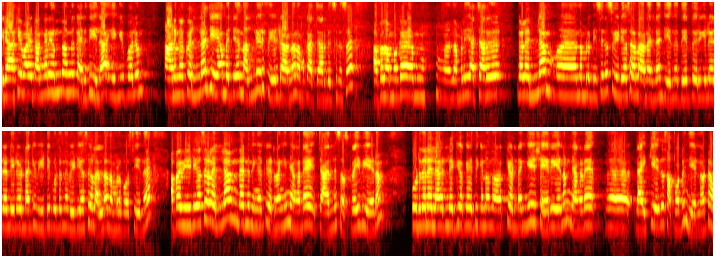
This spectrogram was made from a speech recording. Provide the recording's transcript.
ഗ്രാഹ്യമായിട്ട് അങ്ങനെയൊന്നും അങ്ങ് കരുതിയില്ല. എങ്കിൽ പോലും ആണുങ്ങൾക്കും എല്ലാം ചെയ്യാൻ പറ്റിയ നല്ലൊരു ഫീൽഡാണ് നമുക്ക് അച്ചാർ ബിസിനസ് അപ്പോൾ നമുക്ക് നമ്മൾ ഈ അച്ചാറുകളെല്ലാം നമ്മൾ ബിസിനസ് വീഡിയോസുകളാണ് എല്ലാം ചെയ്യുന്നത്. തീർത്ത് ഒരു കിലോ രണ്ട് കിലോ ഉണ്ടാക്കി വീട്ടിൽ കൂട്ടുന്ന വീഡിയോസുകളല്ല നമ്മൾ പോസ്റ്റ് ചെയ്യുന്നത്. അപ്പോൾ വീഡിയോസുകളെല്ലാം തന്നെ നിങ്ങൾക്ക് കിട്ടണമെങ്കിൽ ഞങ്ങളുടെ ചാനൽ സബ്സ്ക്രൈബ് ചെയ്യണം. കൂടുതൽ എല്ലാവരിലേക്കും ഒക്കെ എത്തിക്കണമെന്നൊക്കെ ഉണ്ടെങ്കിൽ ഷെയർ ചെയ്യണം. ഞങ്ങളുടെ ലൈക്ക് ചെയ്ത് സപ്പോർട്ടും ചെയ്യണം കേട്ടോ.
